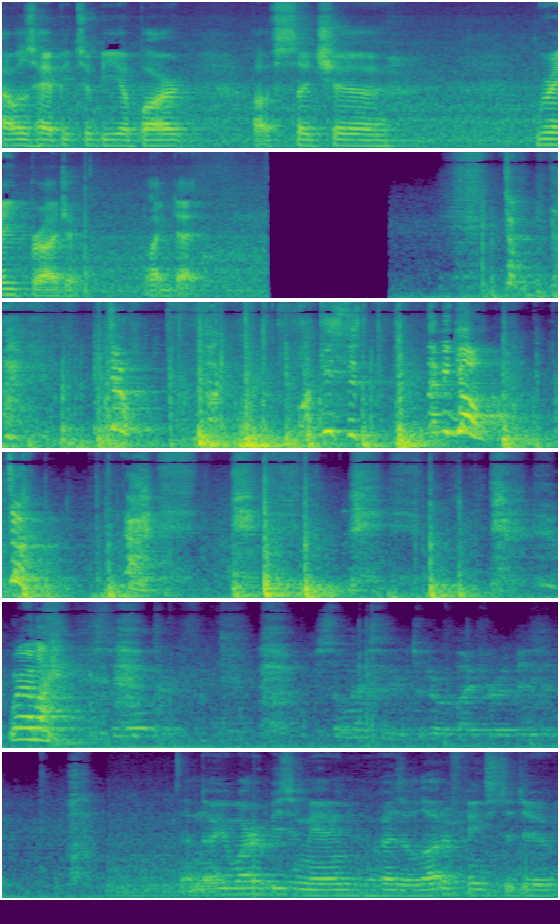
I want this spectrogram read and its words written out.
I was happy to be a part of such a great project like that. Don't, don't, Fuck, fuck is this? Let me go! Don't. Where am I? So nice of you to drop by for a visit. I know you are a busy man who has a lot of things to do,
